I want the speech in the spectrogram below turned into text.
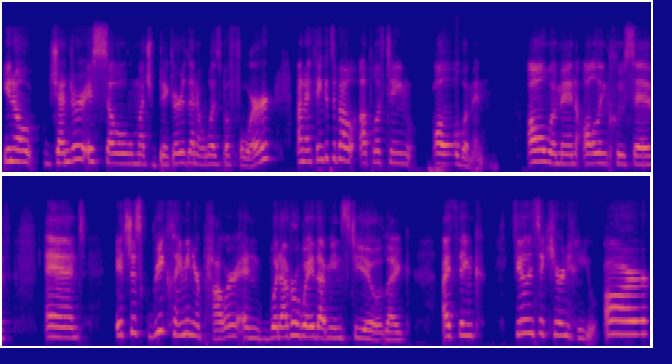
you know, gender is so much bigger than it was before. And I think it's about uplifting all women, all women, all inclusive. And it's just reclaiming your power in whatever way that means to you. Like, I think feeling secure in who you are,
